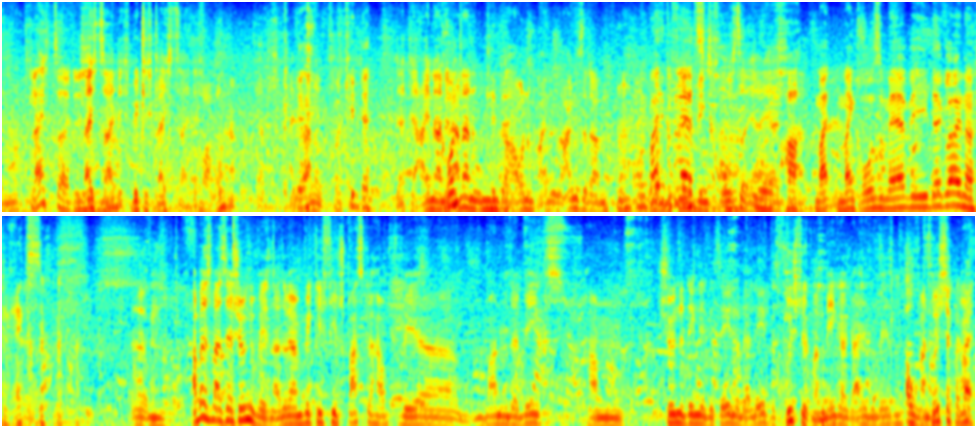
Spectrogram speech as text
Ja. Gleichzeitig. Gleichzeitig, wirklich gleichzeitig. Warum? Ja, ja, keine Ja. Ahnung. Kinder. Da hat der eine an den Grund- anderen umgehauen und beide lagen sie dann. ne? Und beide geplätzt. Wie ein großer. Ja, ja. Mein, mein große mehr wie der kleine. Rex. Ähm, aber es war sehr schön gewesen. Also wir haben wirklich viel Spaß gehabt. Wir waren unterwegs, haben schöne Dinge gesehen und erlebt. Das Frühstück war mega geil gewesen. Oh, fand Frühstück ich, war ne? geil.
